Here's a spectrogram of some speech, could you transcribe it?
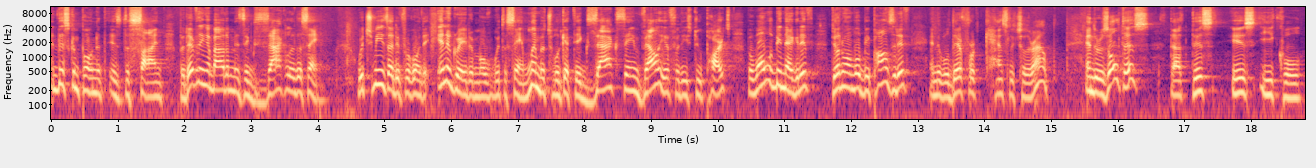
and this component is the sign, but everything about them is exactly the same. Which means that if we're going to integrate them with the same limits, we'll get the exact same value for these two parts, but one will be negative, the other one will be positive, and they will therefore cancel each other out. And the result is that this is equal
